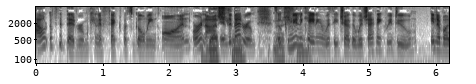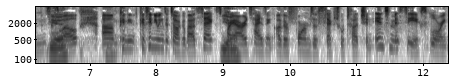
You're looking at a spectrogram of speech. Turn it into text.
out of the bedroom can affect what's going on or not That's in the true. bedroom. So, That's true. communicating with each other, which I think we do in abundance as well. Um, con- continuing to talk about sex, Yeah. prioritizing other forms of sexual touch and intimacy, exploring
